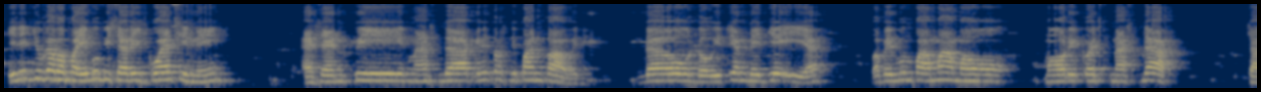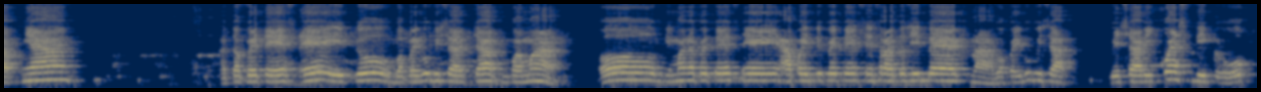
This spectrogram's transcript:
ini juga Bapak Ibu bisa request ini S&P, Nasdaq ini terus dipantau ini. Dow, Dow itu yang DJI ya. Bapak Ibu umpama mau mau request Nasdaq chartnya atau PTSE itu Bapak Ibu bisa chart umpama. Oh gimana PTSE apa itu PTSE 100 indeks? Nah Bapak Ibu bisa bisa request di grup.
